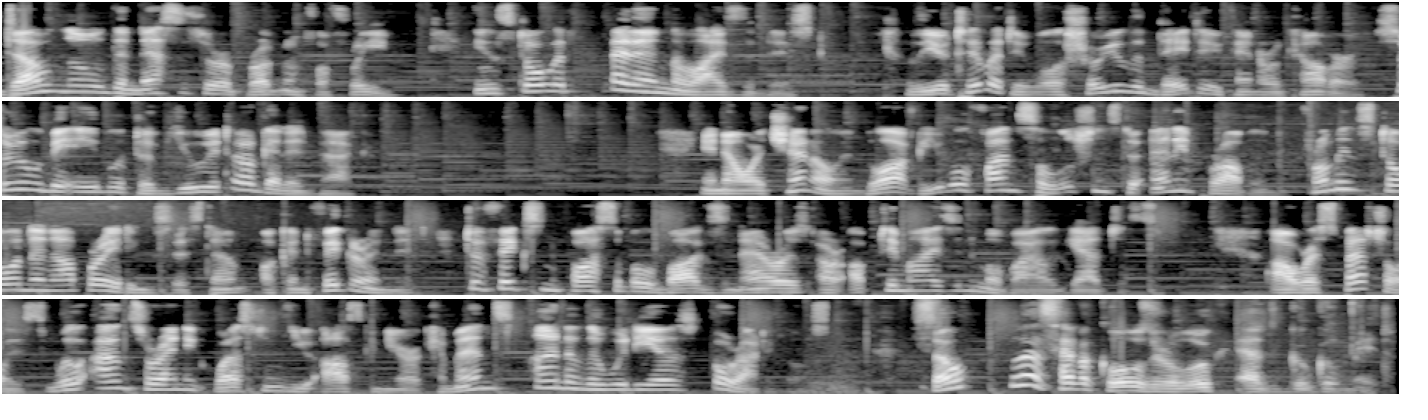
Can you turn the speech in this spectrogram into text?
download the necessary program for free, install it and analyze the disk. The utility will show you the data you can recover, so you'll be able to view it or get it back. In our channel and blog, you will find solutions to any problem, from installing an operating system or configuring it to fixing possible bugs and errors or optimizing mobile gadgets. Our specialists will answer any questions you ask in your comments under the videos or articles. So let's have a closer look at Google Meet.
